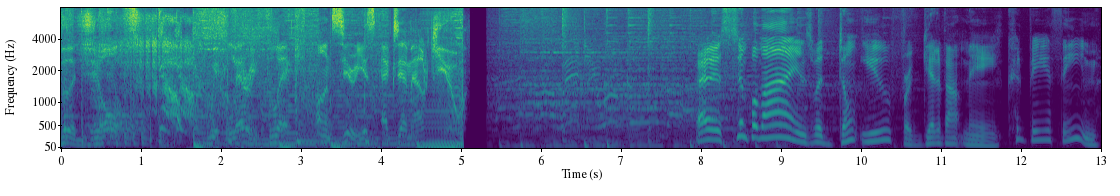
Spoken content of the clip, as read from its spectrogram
The Jolt. Go! With Larry Flick on Sirius XM OutQ. That is Simple Minds with Don't You Forget About Me. Could be a theme.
